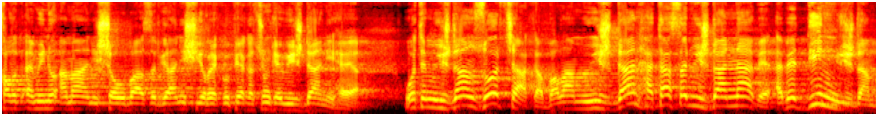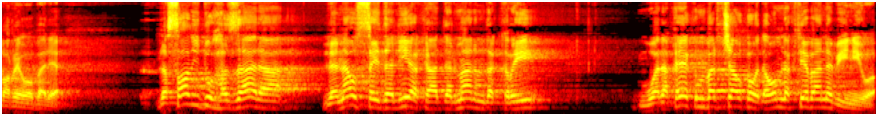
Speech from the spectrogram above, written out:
خەڵک ئەمین و ئەمانی شەو و بازرگانیشی ڕێک و پێکە چونکە ویژدانی هەیە وتم ویژدان زۆر چاکە بەڵام ویژدان هەتا سەر ویژدان نابێ ئەبێت دین ویژدان بەڕێوە بەرێ لە ساڵی دوو هەزارە لە ناو سەیدەلیەکە دەرمانم دەکڕی وەرەقەیەکم بەر چاوکەوت ئەوم لە کتێبان نەبینیوە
